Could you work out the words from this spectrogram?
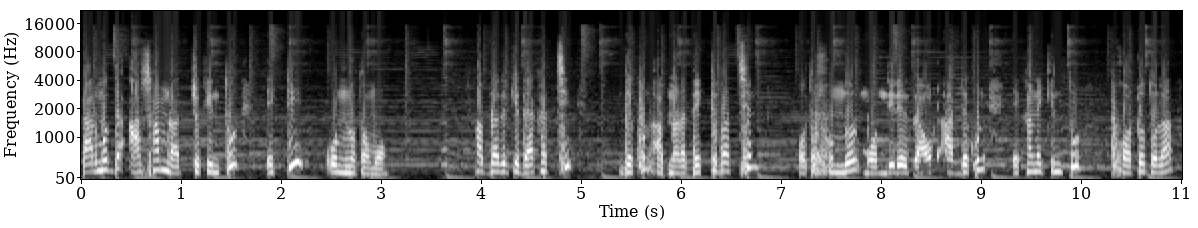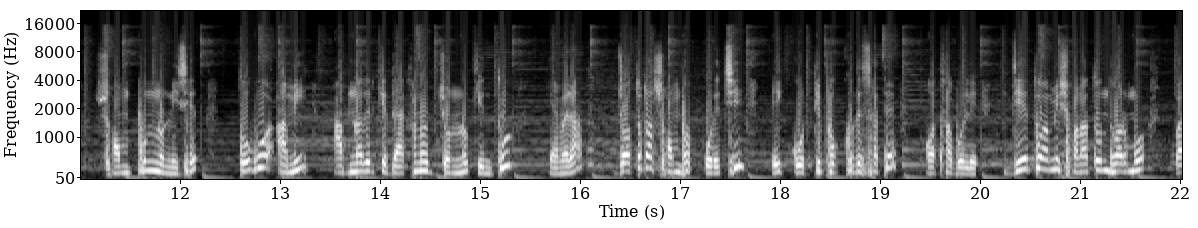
তার মধ্যে আসাম রাজ্য কিন্তু একটি অন্যতম। আপনাদেরকে দেখাচ্ছি। দেখুন, আপনারা দেখতে পাচ্ছেন। কত সুন্দর মন্দিরের গ্রাউন্ড আর দেখুন, এখানে কিন্তু ফটো তোলা সম্পূর্ণ নিষেধ। তবু আমি আপনাদেরকে দেখানোর জন্য কিন্তু ক্যামেরা যতটা সম্ভব করেছি এই কর্তৃপক্ষদের সাথে কথা বলে। যেহেতু আমি সনাতন ধর্ম বা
